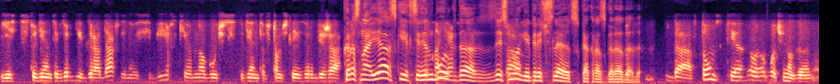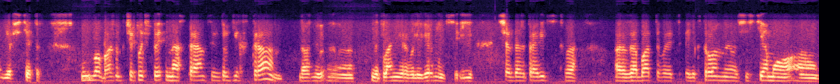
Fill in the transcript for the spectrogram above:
есть студенты в других городах, в Новосибирске много учатся студентов, в том числе из-за рубежа. Красноярск, Екатеринбург, Красноярск, да, здесь да. многие перечисляются как раз города, да. Да, в Томске э, очень много университетов. Важно подчеркнуть, что иностранцы из других стран должны э, запланировали вернуться. И сейчас даже правительство разрабатывает электронную систему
